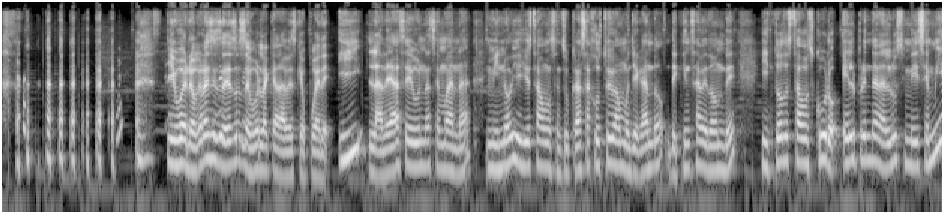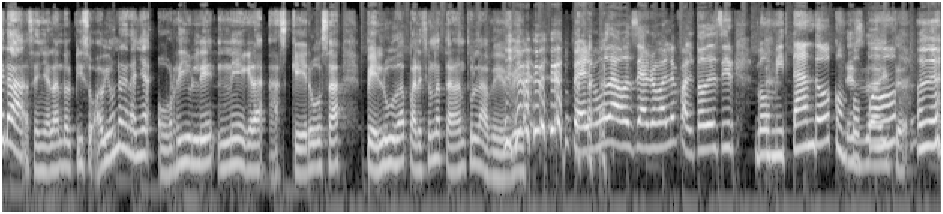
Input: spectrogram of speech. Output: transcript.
y bueno, gracias a eso se burla cada vez que puede. Y la de hace una semana, mi novio y yo estábamos en su casa, justo íbamos llegando de quién sabe dónde, y todo estaba oscuro. Él prende la luz y me dice, mira, señalando al piso, había una araña horrible, negra, asquerosa, peluda, parecía una tarántula bebé. Peluda, o sea, nomás le faltó decir vomitando con popó. Exacto. O sea,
